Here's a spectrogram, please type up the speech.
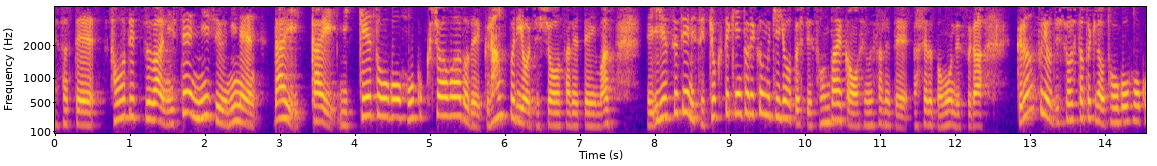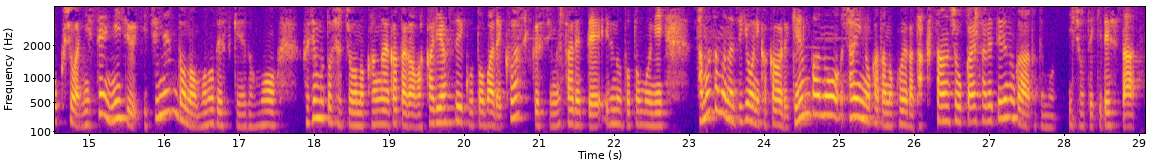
さて、総実は2022年第1回日経統合報告書アワードでグランプリを受賞されています。ESG に積極的に取り組む企業として存在感を示されていらっしゃると思うんですが、グランプリを受賞した時の統合報告書は2021年度のものですけれども、藤本社長の考え方がわかりやすい言葉で詳しく示されているのとともに、様々な事業に関わる現場の社員の方の声がたくさん紹介されているのがとても印象的でした。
